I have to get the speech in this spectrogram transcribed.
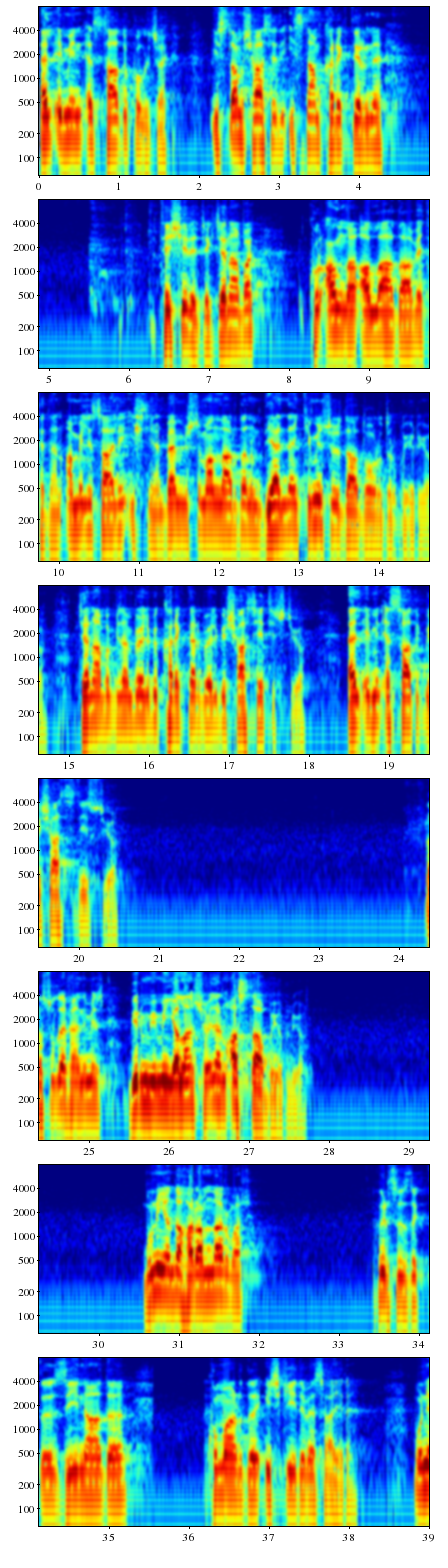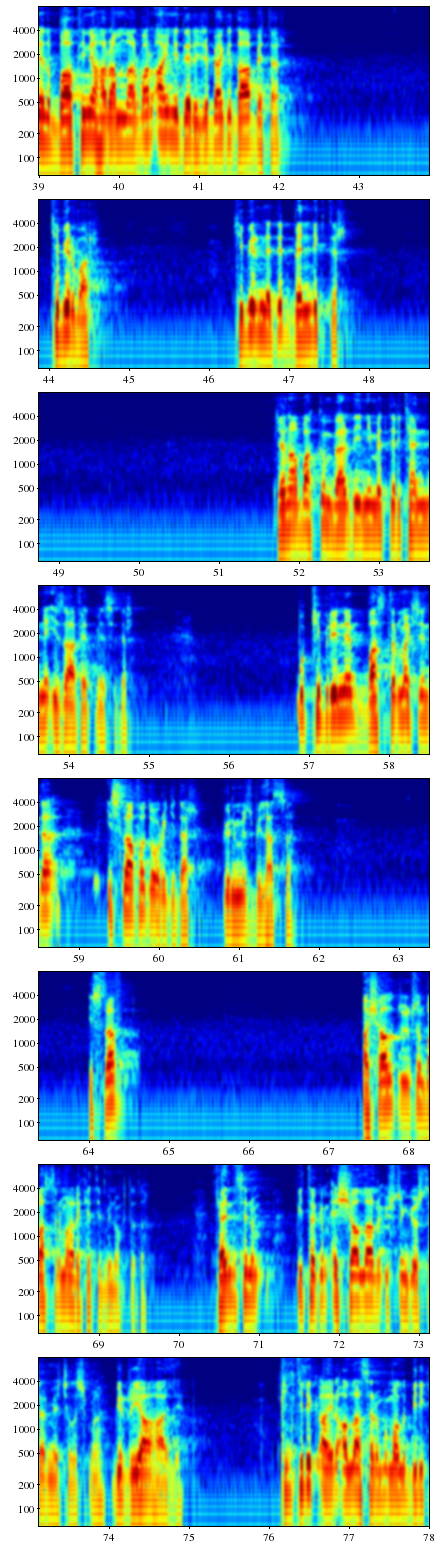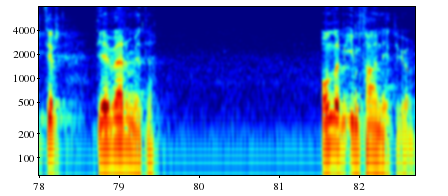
El emin es sadık olacak. İslam şahsiyeti, İslam karakterini teşhir edecek. Cenab-ı Hak Kur'an'la Allah'a davet eden, ameli salih işleyen, ben Müslümanlardanım diyenden kimin sözü daha doğrudur buyuruyor. Cenab-ı bizden böyle bir karakter, böyle bir şahsiyet istiyor. El emin es sadık bir şahsiyet istiyor. Resulullah Efendimiz bir mümin yalan söyler mi? Asla buyuruluyor. Bunun yanında haramlar var. Hırsızlıktı, zinadı, kumardı, içkiydi vesaire. Bunun yanında batini haramlar var aynı derece belki daha beter. Kibir var. Kibir nedir? Benliktir. Cenab-ı Hakk'ın verdiği nimetleri kendine izafe etmesidir. Bu kibrini bastırmak için de israfa doğru gider günümüz bilhassa. İsraf aşağılık duygusunu bastırma hareketi bir noktada. Kendisini bir takım eşyalarla üstün göstermeye çalışma, bir riya hali. Pintilik ayrı Allah sana bu malı biriktir diye vermedi. Onunla bir imtihan ediyor.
